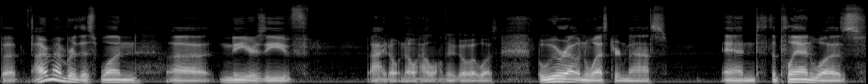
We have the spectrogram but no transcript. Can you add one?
But I remember this one uh, New Year's Eve. I don't know how long ago it was, but we were out in Western Mass, and the plan was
